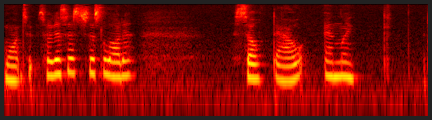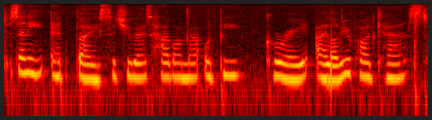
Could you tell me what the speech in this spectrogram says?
want to. So I guess it's just a lot of self doubt and like just any advice that you guys have on that would be great. I love your podcast.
